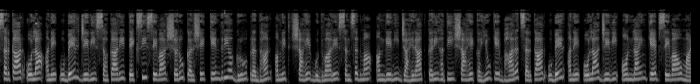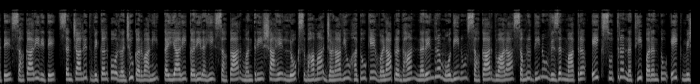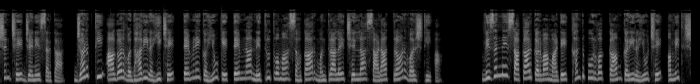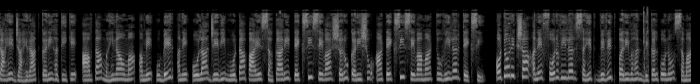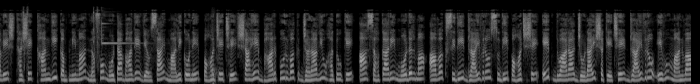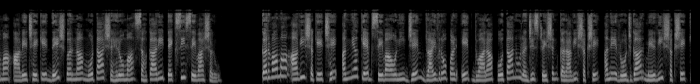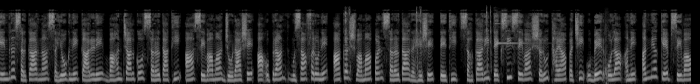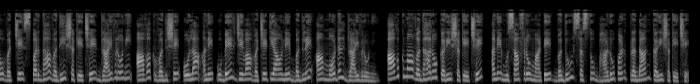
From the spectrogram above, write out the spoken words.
સરકાર ઓલા અને ઉબેર જેવી સહકારી ટેક્સી સેવા શરૂ કરશે. કેન્દ્રીય ગૃહપ્રધાન અમિત શાહે બુધવારે સંસદમાં અંગેની જાહેરાત કરી હતી. શાહે કહ્યું કે ભારત સરકાર ઉબેર અને ઓલા જેવી ઓનલાઈન કેબ સેવાઓ માટે સહકારી રીતે સંચાલિત વિકલ્પો રજૂ કરવાની તૈયારી કરી રહી. સહકાર મંત્રી શાહે લોકસભામાં જણાવ્યું હતું કે વડાપ્રધાન નરેન્દ્ર મોદીનું સહકાર દ્વારા સમૃદ્ધિનું વિઝન માત્ર એક સૂત્ર નથી પરંતુ એક મિશન છે જેને સરકાર ઝડપથી આગળ વધારી રહી છે, તેમણે કહ્યું કે તેમના નેતૃત્વમાં સહકાર મંત્રાલય છેલ્લા સાડા ત્રણ વર્ષથી આ વિઝનને સાકાર કરવા માટે ખંતપૂર્વક કામ કરી રહ્યું છે. અમિત શાહે જાહેરાત કરી હતી કે આવતા મહિનાઓમાં અમે ઉબેર અને ઓલા જેવી મોટા પાયે સહકારી ટેક્સી સેવા શરૂ કરીશું. આ ટેક્સી સેવામાં ટુ વ્હીલર ટેક્સી ઓટોરિક્ષા અને ફોર વ્હીલર સહિત વિવિધ પરિવહન વિકલ્પોનો સમાવેશ થશે. ખાનગી કંપનીમાં નફો મોટાભાગે વ્યવસાય માલિકોને પહોંચે છે. શાહે ભારપૂર્વક જણાવ્યું હતું કે, આ સહકારી મોડલમાં આવક સીધી ડ્રાઈવરો સુધી પહોંચશે. એપ દ્વારા જોડાઈ શકે છે. ડ્રાઈવરો એવું માનવામાં આવે છે કે, દેશભરના મોટા શહેરોમાં સહકારી ટેક્સી સેવા શરૂ કરવામાં આવી શકે છે. અન્ય કેબ સેવાઓની જેમ ડ્રાઈવરો પણ એપ દ્વારા પોતાનું રજીસ્ટ્રેશન કરાવી શકશે અને રોજગાર મેળવી શકશે. કેન્દ્ર સરકારના સહયોગને કારણે વાહનચાલકો સરળતાથી આ સેવામાં જોડાશે. આ ઉપરાંત મુસાફરોને આકર્ષવામાં પણ સરળતા રહેશે. તેથી સહકારી ટેક્સી સેવા શરૂ થયા પછી ઉબેર, ઓલા અને અન્ય કેબ સેવાઓ વચ્ચે સ્પર્ધા વધી શકે છે. ડ્રાઈવરોની આવક વધશે. ઓલા અને ઉબેર જેવા વચેટિયાઓને બદલે આ મોડલ ડ્રાઈવરોની આવકમાં વધારો કરી શકે છે અને મુસાફરો માટે વધુ સસ્તું ભાડું પણ પ્રદાન કરી શકે છે.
